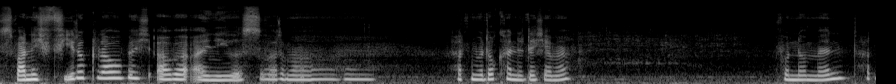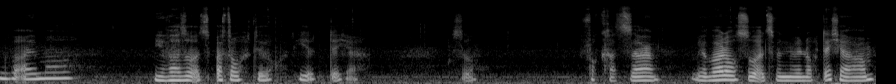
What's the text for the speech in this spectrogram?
Es war nicht viele, glaube ich, aber einiges. Warte mal. Hatten wir doch keine Dächer mehr. Fundament hatten wir einmal. Mir war so als. Ach doch, hier, Dächer. So. Ich wollte gerade sagen. Mir war doch so, als wenn wir noch Dächer haben.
